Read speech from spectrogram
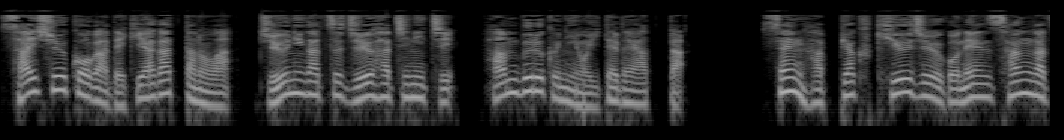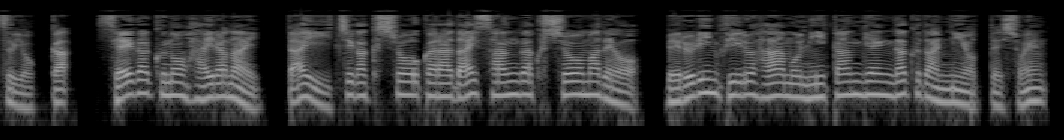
最終稿が出来上がったのは、12月18日、ハンブルクにおいてであった。1895年3月4日、声楽の入らない第1楽章から第3楽章までをベルリンフィルハーモニー管弦楽団によって初演。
